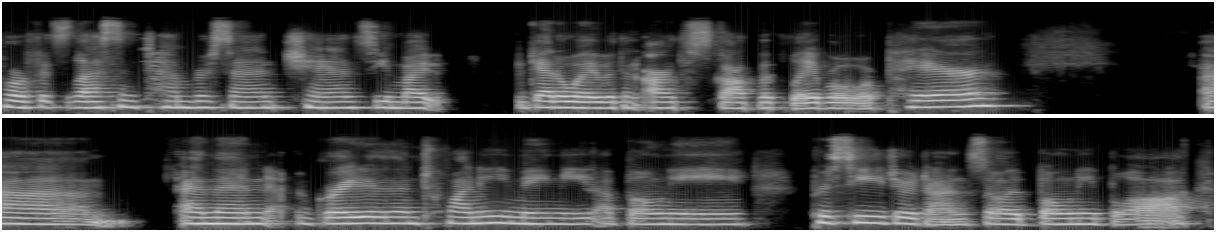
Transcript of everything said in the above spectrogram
or if it's less than 10% chance, you might get away with an arthroscopic labral repair. Um, and then greater than 20, you may need a bony procedure done, so a bony block,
